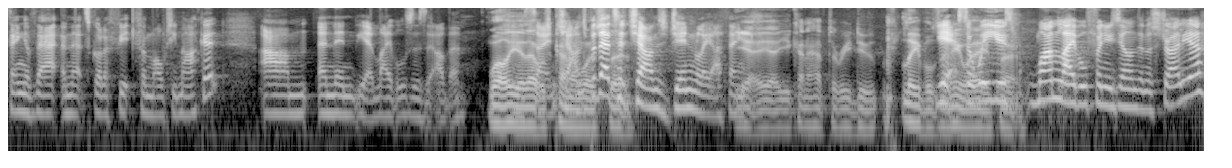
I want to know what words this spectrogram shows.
thing of that, and that's got to fit for multi-market. Um, and then yeah, labels is the other. Well, yeah, that was same kind challenge, of but that's the, a challenge generally, I think. yeah, yeah. You kind of have to redo labels. Yeah, anyway, so we use one label for New Zealand and Australia.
